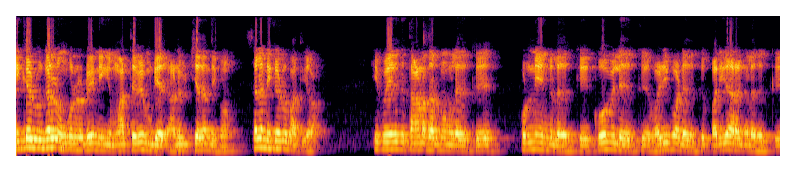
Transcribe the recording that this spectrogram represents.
நிகழ்வுகள் உங்களுடைய நீங்கள் மாற்றவே முடியாது. அனுபவிச்சே தான் தெரியும் சில நிகழ்வு மாற்றிக்கலாம் இப்போ எதுக்கு தான தர்மங்கள் எதுக்கு? புண்ணியங்கள் எதற்கு கோவில் எதற்கு வழிபாடு எதற்கு பரிகாரங்கள் எதற்கு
